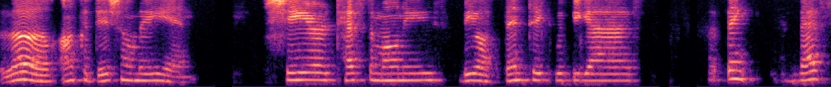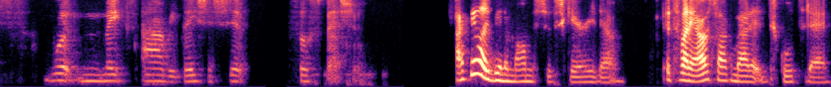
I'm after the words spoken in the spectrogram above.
love unconditionally and share testimonies, be authentic with you guys. I think that's what makes our relationship so special. I feel like being a mom is so scary though. It's funny. I was talking about it in school today.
